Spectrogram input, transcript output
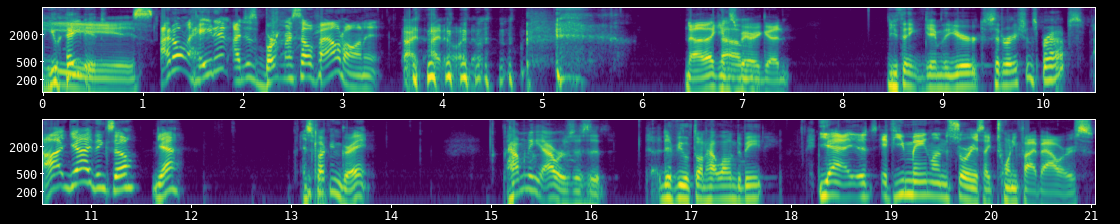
You hate it. I don't hate it. I just burnt myself out on it. I, I know, I know. No, that game's Um, very good. you think Game of the Year considerations, perhaps? Uh, yeah, I think so. Yeah. It's Okay. fucking great. How many hours is it? Have you looked on how long to beat? Yeah, if you mainline the story, it's like 25 hours.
